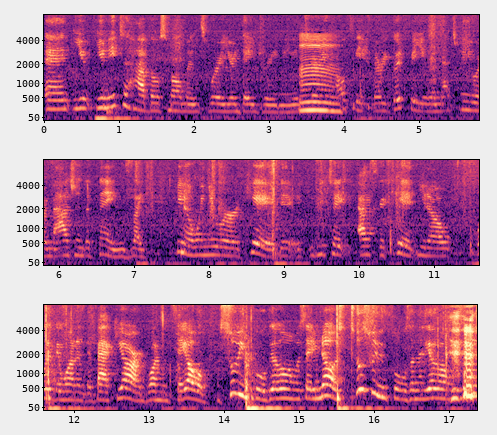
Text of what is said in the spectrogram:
And you, you need to have those moments where you're daydreaming. It's very Mm. healthy and very good for you. And that's when you imagine the things. Like, you know, when you were a kid, if you take ask a kid, you know, what do they want in the backyard? One would say, oh, a swimming pool. The other one would say, no, it's two swimming pools. And then the other one would say, two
